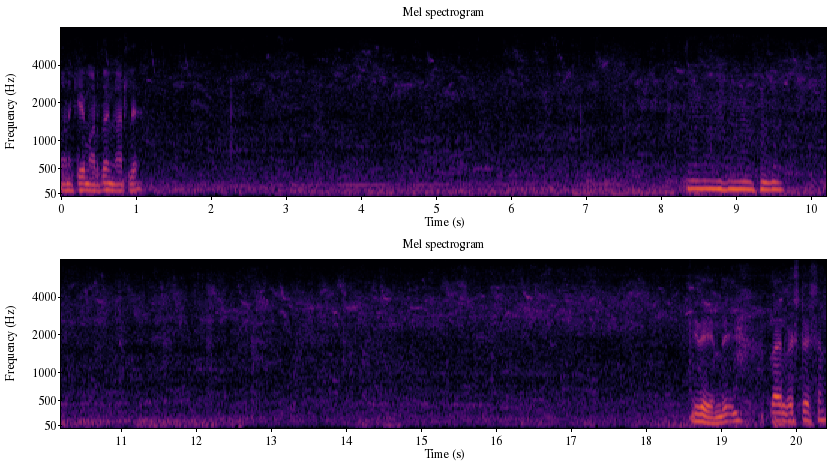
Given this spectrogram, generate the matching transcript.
మనకేం అర్థం కావట్లే. ఇదేంది? Railway station?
